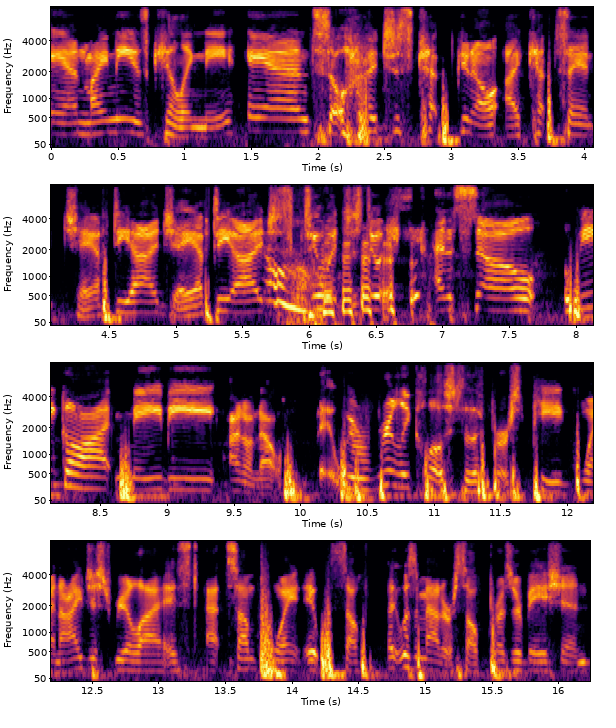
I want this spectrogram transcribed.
and my knee is killing me. And so I just kept, you know, I kept saying, JFDI, JFDI, just do it, just do it. And so we got maybe, I don't know, we were really close to the first peak when I just realized at some point it was self it was a matter of self preservation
